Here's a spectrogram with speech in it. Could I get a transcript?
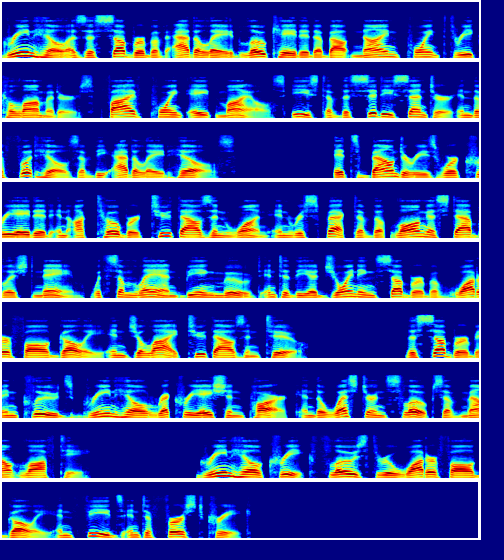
Greenhill is a suburb of Adelaide located about 9.3 kilometres (5.8 miles) east of the city centre in the foothills of the Adelaide Hills. Its boundaries were created in October 2001 in respect of the long-established name with some land being moved into the adjoining suburb of Waterfall Gully in July 2002. The suburb includes Greenhill Recreation Park and the western slopes of Mount Lofty. Greenhill Creek flows through Waterfall Gully and feeds into First Creek.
